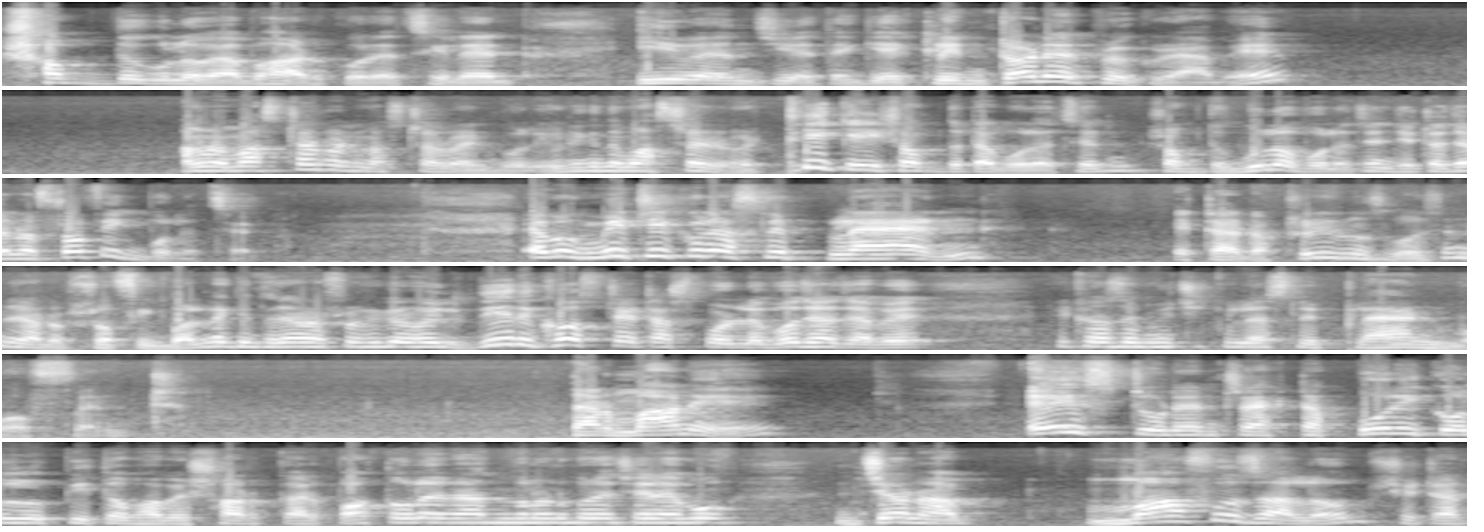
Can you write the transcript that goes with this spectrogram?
শব্দগুলো ব্যবহার করেছিলেন ইউএনজিএতে গিয়ে ক্লিন্টনের প্রোগ্রামে, আমরা মাস্টার মাইন্ড মাস্টার মাইন্ড বলি। উনি কিন্তু মাস্টার ঠিক এই শব্দটা বলেছেন, শব্দগুলো বলেছেন, যেটা যেন শফিক বলেছেন। এবং মেটিকুলাসলি প্ল্যান্ড এটা ডক্টর ইউনুস বলেছেন জানব শফিক বলেন কিন্তু জানব শফিকের ওই দীর্ঘ স্ট্যাটাস পড়লে বোঝা যাবে it was a meticulously planned movement তার মানে এই স্টুডেন্টরা একটা পরিকল্পিতভাবে সরকার পতনের আন্দোলন করেছেন এবং জনাব মাহফুজ আলম সেটার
